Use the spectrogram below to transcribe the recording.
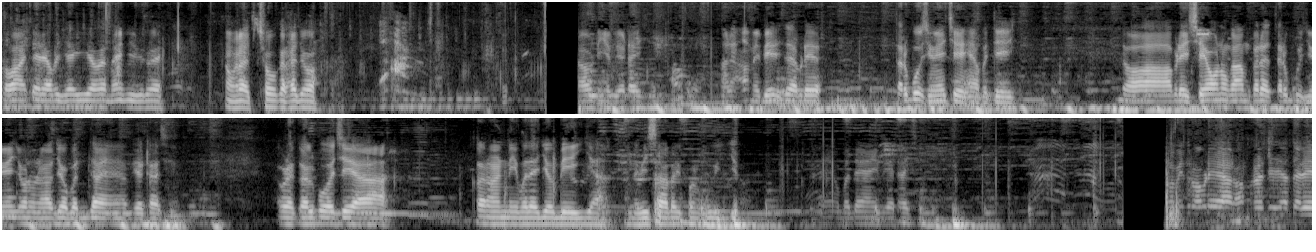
તો અત્યારે આપણે જઈએ, હવે નહીં જીવી રહે હમણાં છોકરા જો આવડીએ બેઠા છે. અને સામે બે છે આપણે તરબૂચ વેચે છે બધે. તો આપણે સેવાનું કામ કરે, તરબૂચ વેચવાનું જો બધા બેઠા છે. આપણે કલ્પો છે, આ કરણની બધા જો બે ગયા. અને વિશાલ પણ ઉઈ ગયો. બધા અહીં બેઠા છે. મિત્રો, આપણે રામરાજે અત્યારે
